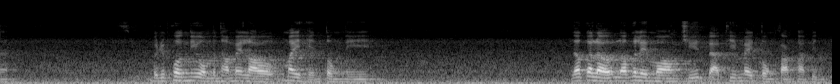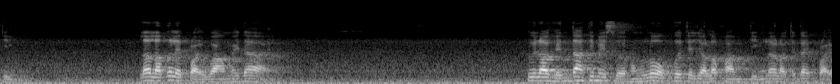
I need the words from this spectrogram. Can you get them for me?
นะบริโภคนิยมมันทำให้เราไม่เห็นตรงนี้ แล้วก็เราเราก็เลยมองชีวิตแบบที่ไม่ตรงตามความเป็นจริง แล้วเราก็เลยปล่อยวางไม่ได้ คือเราเห็นด้านที่ไม่สวยของโลกเพื่อจะยอมรับความจริงแล้วเราจะได้ปล่อย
